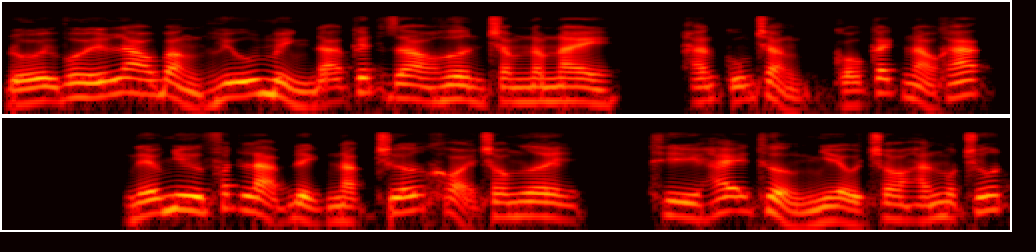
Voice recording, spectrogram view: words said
đối với Lao Bằng hữu mình đã kết giao hơn trăm năm nay, hắn cũng chẳng có cách nào khác. Nếu như Phất Lạp địch nặc chữa khỏi cho ngươi, thì hãy thưởng nhiều cho hắn một chút.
